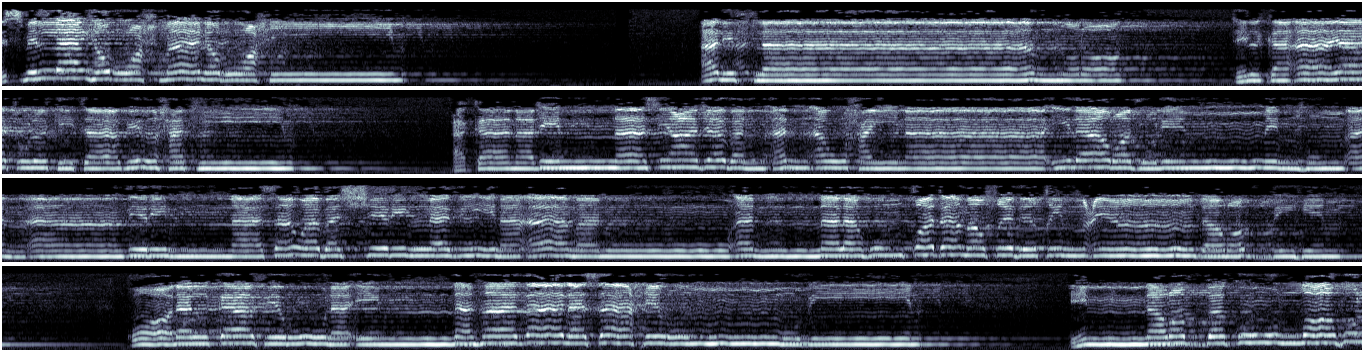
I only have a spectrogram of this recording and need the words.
بسم الله الرحمن الرحيم. ألف لام را. تلك آيات الكتاب الحكيم. أكان للناس عجبا أن أوحينا وبشر الذين آمنوا أن لهم قدم صدق عند ربهم. قال الكافرون إن هذا لساحر مبين. إن ربكم الله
